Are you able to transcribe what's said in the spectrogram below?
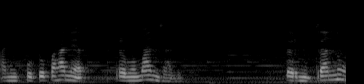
आणि फोटो पाहण्यात रममान झाले. तर मित्रांनो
